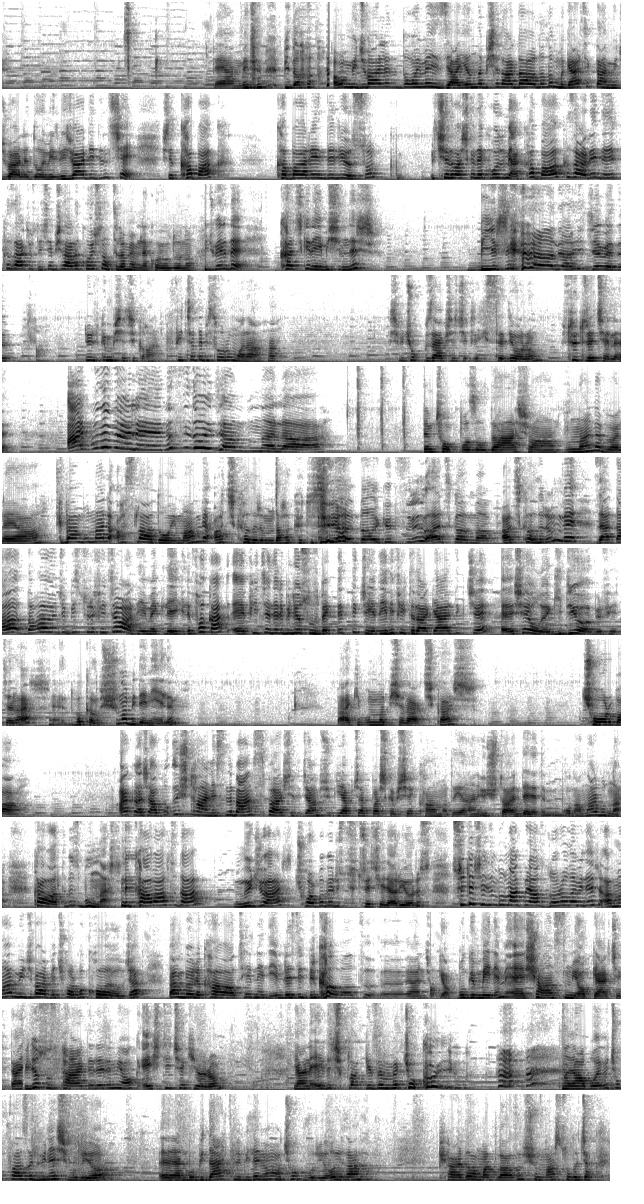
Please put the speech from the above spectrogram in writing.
Beğenmedim bir daha. Ama mücverle de doymayız ya. Yanına bir şeyler daha alalım mı? Gerçekten mücverle doymayız. Mücver dediğiniz şey işte kabak, kabağı rendeliyorsun. İçine başka ne koydum yani kabağı kızar rendeleyip kızartıyorsun. İçine bir şeyler de koyuyorsun hatırlamıyorum ne koyulduğunu. Mücveri de kaç kere yemişimdir? Bir. yani hiç yemedim. Düzgün bir şey çıkar. Bu filtrede bir sorun var ha. Şimdi çok güzel bir şey çıkacak hissediyorum. Süt reçeli. Ay bu da böyle. Nasıl doyacağım bunlarla? Benim çok bozuldu ha şu an. Bunlar ne böyle ya? Çünkü ben bunlarla asla doymam ve aç kalırım. Daha kötüsü ya. Daha kötüsü değil mi? Aç kalmam. Aç kalırım ve daha daha önce bir sürü filtre vardı yemekle ilgili. Fakat e, filtreleri biliyorsunuz beklettikçe ya da yeni filtreler geldikçe e, şey oluyor. Gidiyor öbür filtreler. Evet, bakalım şuna bir deneyelim. Belki bununla bir şeyler çıkar. Çorba. Arkadaşlar bu üç tanesini ben sipariş edeceğim. Çünkü yapacak başka bir şey kalmadı yani. Üç tane denedim. Olanlar bunlar. Kahvaltımız bunlar. Şimdi kahvaltıda mücver, çorba ve süt reçeli arıyoruz. Süt reçelini bulmak biraz zor olabilir ama mücver ve çorba kolay olacak. Ben böyle kahvaltıya ne diyeyim rezil bir kahvaltı e, yani çok yok. Bugün benim e, şansım yok gerçekten. Biliyorsunuz perdelerim yok. HD çekiyorum. Yani evde çıplak gezememek çok koyuyor. Ya bu eve çok fazla güneş vuruyor. Ee, yani bu bir dert mi bilemiyorum ama çok vuruyor. O yüzden perde almak lazım. Şunlar solacak.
